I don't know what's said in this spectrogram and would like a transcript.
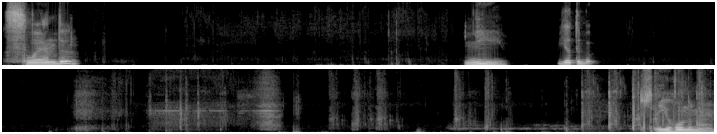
Слендер? Ні. Я тебе. Його немає.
